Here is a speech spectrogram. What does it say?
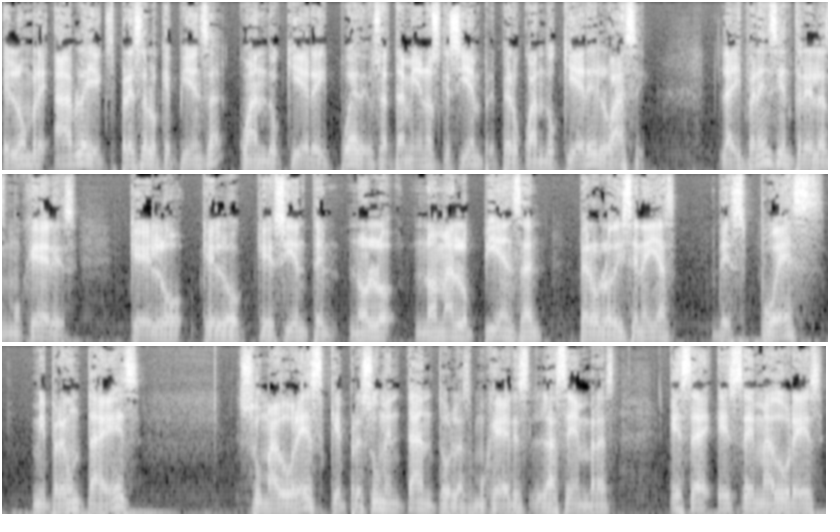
el hombre habla y expresa lo que piensa cuando quiere y puede. O sea, también no es que siempre, pero cuando quiere lo hace. La diferencia entre las mujeres que lo que, lo que sienten no lo no más lo piensan, pero lo dicen ellas después. Mi pregunta es, su madurez que presumen tanto las mujeres, las hembras, esa, esa madurez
